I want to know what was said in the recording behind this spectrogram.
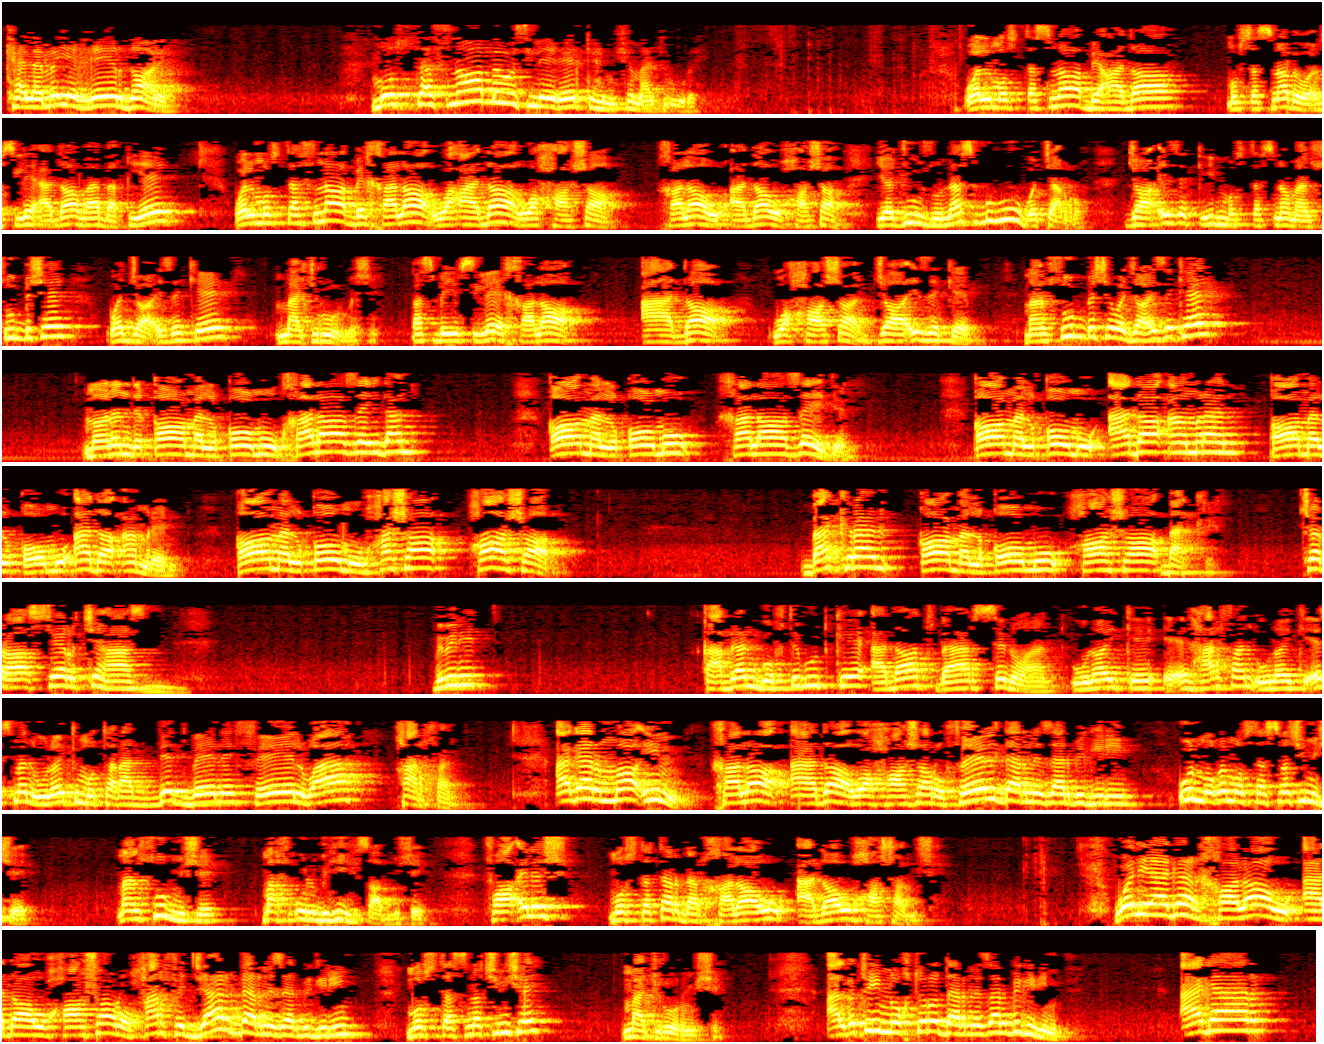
کلمه غیر داره. مستثنا به وسیله غیر که همیشه مجروره. والمستثنا بعدا مستثنا به وسیله عدا و بقیه. والمستثنا بخلا و عدا و حاشا. خلا و عدا و حاشا. یجوز نسبه و جره. جائزه که این مستثنا منصوب بشه و جائزه که مجرور بشه. پس به وسیله خلا عدا و حاشا جائزه که منصوب بشه و جائزه که مانند قام القوم خلا زیدن. قام القوم خلا زیدن. قام القوم ادا امرا قام القوم ادا امر قام القوم حشا حاشا. بکرا قام القوم حاشا بکر چرا؟ سر چه هست؟ ببینید قبلا گفته بود که ادات بر سه نوعند. اونایی که حرفند اونایی که اسمند اونایی که متردد بین فعل و حرفند. اگر ما این خلا ادا و حاشا رو فعل در نظر بگیریم اون موقع مستثنا چی میشه؟ منصوب میشه مفعول بهی حساب میشه. فاعلش مستتر در خلا و ادا و حاشا میشه. ولی اگر خلا و ادا و حاشا رو حرف جر در نظر بگیریم مستثنا چی میشه؟ مجرور میشه. البته این نقطه رو در نظر بگیریم. اگر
